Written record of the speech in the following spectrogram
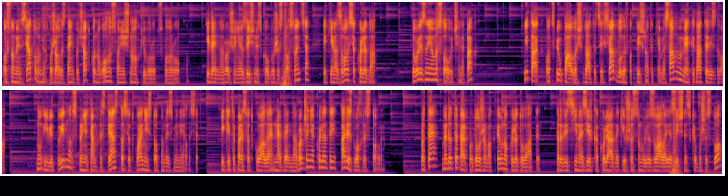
Основним святом у них вважалось день початку нового сонячного хліборобського року і день народження язичницького божества сонця, який називався Коляда. Доволі знайоме слово, чи не так? І так, от співпало, що дати цих свят були фактично такими самими, як і дати Різдва. Ну і відповідно, з прийняттям християнства святкування істотно не змінилося, тільки тепер святкували не день народження коляди, а Різдво Христове. Проте ми дотепер продовжуємо активно колядувати. Традиційна зірка колядників, що символізувала язичницьке божество,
